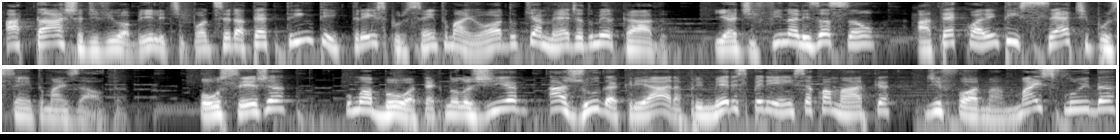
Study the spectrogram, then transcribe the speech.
a taxa de viewability pode ser até 33% maior do que a média do mercado, e a de finalização até 47% mais alta. Ou seja, uma boa tecnologia ajuda a criar a primeira experiência com a marca de forma mais fluida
